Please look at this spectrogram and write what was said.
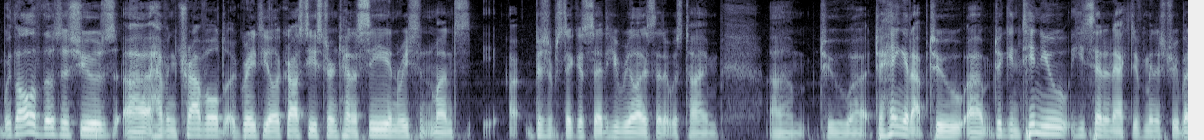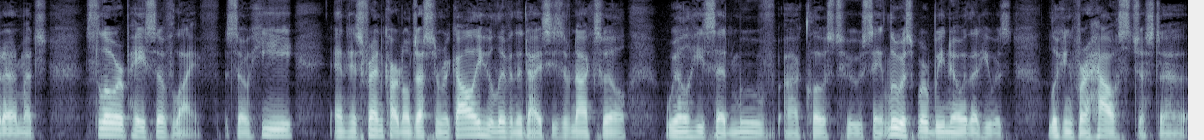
With all of those issues, uh, having traveled a great deal across eastern Tennessee in recent months, uh, Bishop Stika said he realized that it was time um, to uh, to hang it up, to um, to continue. He said an active ministry, but at a much slower pace of life. So he and his friend Cardinal Justin Rigali, who live in the Diocese of Knoxville, will he said move uh, close to St. Louis, where we know that he was looking for a house just a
